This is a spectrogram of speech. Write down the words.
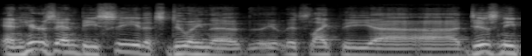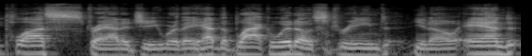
and here's NBC that's doing the, the it's like the uh, uh, Disney Plus strategy where they had the Black Widow streamed, you know, and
